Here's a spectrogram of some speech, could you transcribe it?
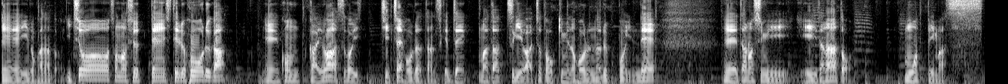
えー、いいのかなと。一応その出店してるホールが、えー、今回はすごいちっちゃいホールだったんですけど、また次はちょっと大きめのホールになるっぽいんで、えー、楽しみだなと思っています。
